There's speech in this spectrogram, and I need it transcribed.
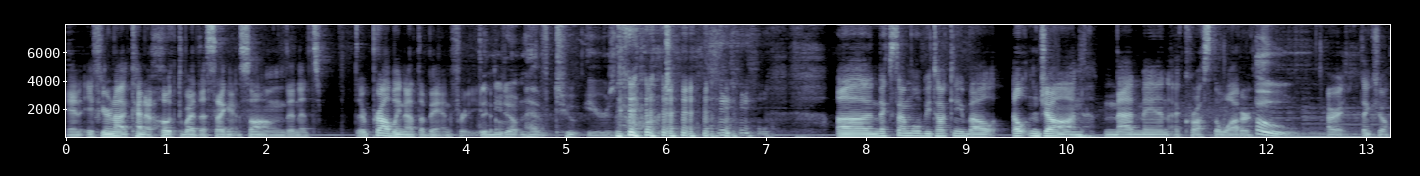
And if you're not kind of hooked by the second song, then it's they're probably not the band for you. Then you don't have two ears in your heart. Uh, next time we'll be talking about Elton John, Madman Across the Water. oh. All right, thanks, y'all.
